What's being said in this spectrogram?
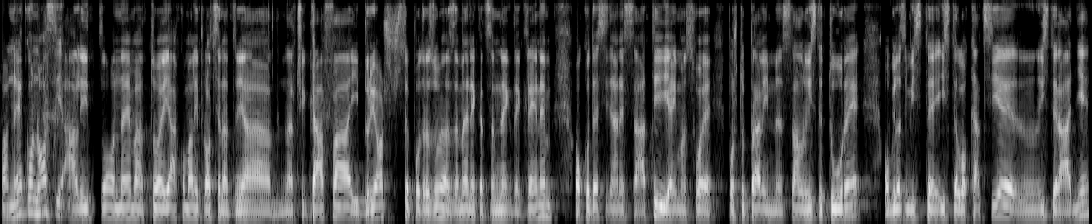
Pa neko nosi, ali to nema, to je jako mali procenat. Ja, znači, kafa i brioš se podrazumeva za mene kad sam negde krenem, oko 10-11 sati, ja imam svoje, pošto pravim stalno iste ture, obilazim iste, iste lokacije, iste radnje,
